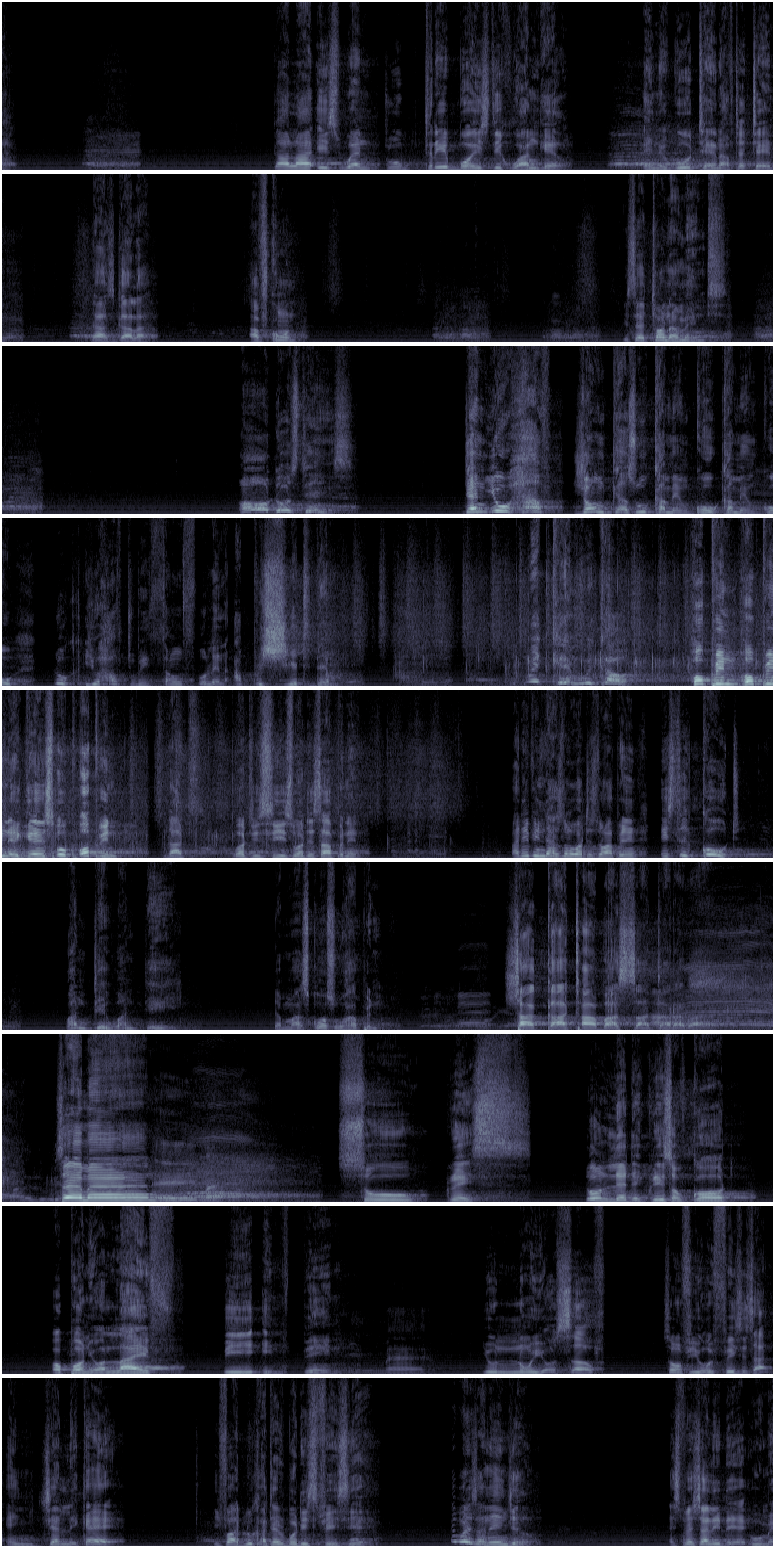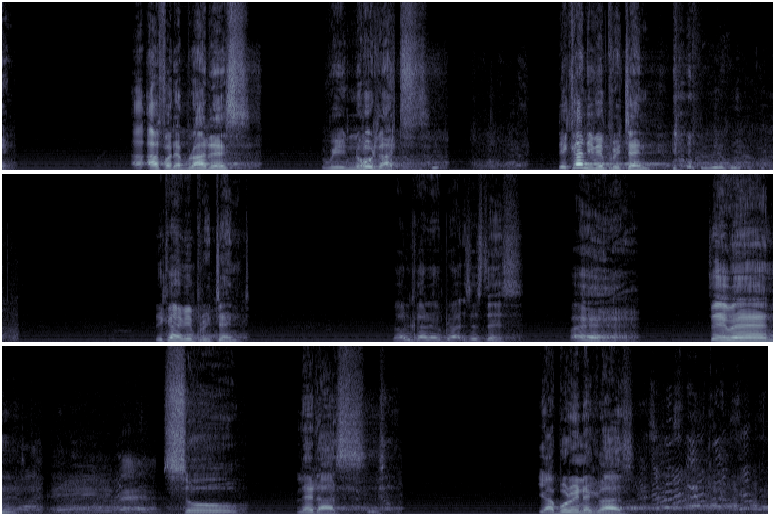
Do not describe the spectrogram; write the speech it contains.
Gala is when two, three boys take one girl and they go 10 after 10. That's gala. AFCON. It's a tournament. All those things. Then you have young girls who come and go, come and go. Look, you have to be thankful and appreciate them. Week in, week out. Hoping, hoping against hope, hoping that what you see is what is happening. But even that's not what is not happening, it's still good. One day, one day, the mass course will happen. Shakataba sataraba. Say amen. Amen. So, grace. Don't let the grace of God upon your life be in vain. You know yourself. Some of your faces are angelic. Eh? In fact, look at everybody's face here. Everybody's an angel. Especially the women. As for the brothers, we know that. They can't even pretend. they can't even pretend. But look at the brothers, sisters. Eh. Say amen. Amen. So let us. You are borrowing a glass.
